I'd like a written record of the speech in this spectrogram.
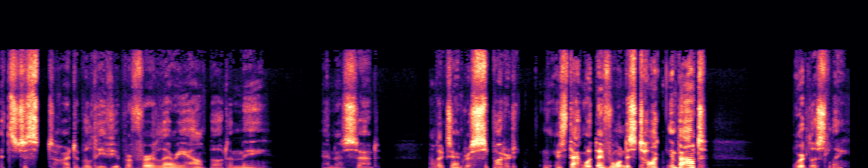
It's just hard to believe you prefer Larry Albo to me, Anna said. Alexandra sputtered. Is that what everyone is talking about? Wordlessly,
